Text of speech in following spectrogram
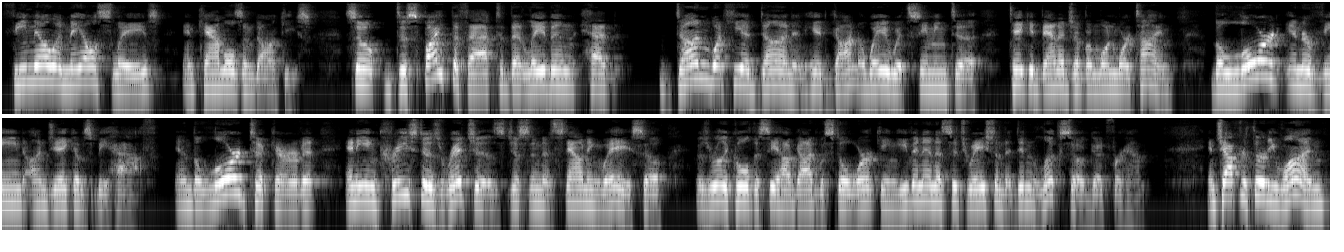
female and male slaves, and camels and donkeys. So despite the fact that Laban had done what he had done and he had gotten away with seeming to take advantage of him one more time, the Lord intervened on Jacob's behalf and the Lord took care of it and he increased his riches just in an astounding way. So it was really cool to see how God was still working even in a situation that didn't look so good for him. In chapter 31,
